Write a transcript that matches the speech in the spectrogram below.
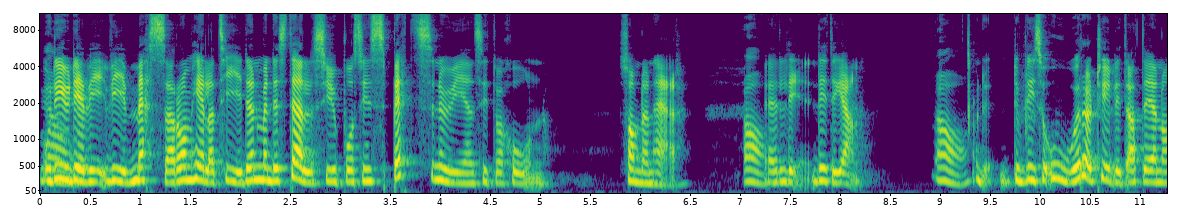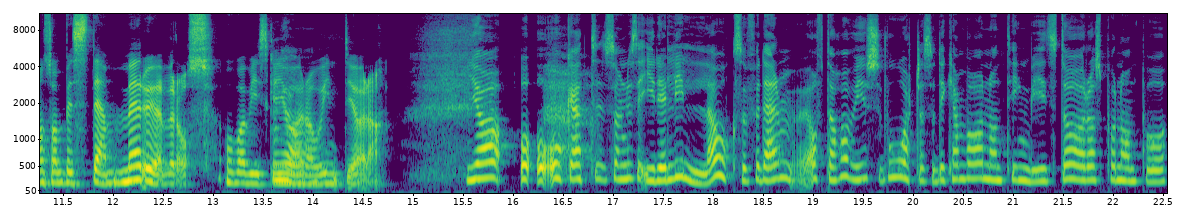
Och Ja. det är ju det vi, vi mässar om hela tiden, men det ställs ju på sin spets nu i en situation som den här. ja. Eh, li, lite grann. ja. Det blir så oerhört tydligt att det är någon som bestämmer över oss och vad vi ska Ja. göra och inte göra. Ja, och, och, och att som du säger, i det lilla också, för där ofta har vi ju svårt, alltså det kan vara någonting, vi stör oss på någon, på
